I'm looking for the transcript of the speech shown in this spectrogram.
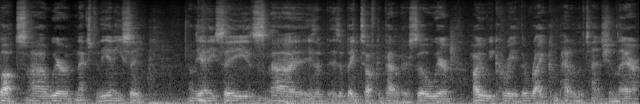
but uh, we're next to the NEC, and the NEC is uh, is a is a big tough competitor. So we're how do we create the right competitive tension there?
